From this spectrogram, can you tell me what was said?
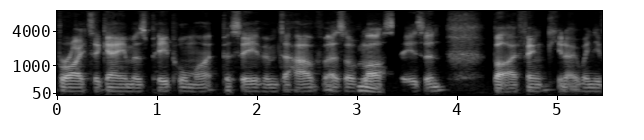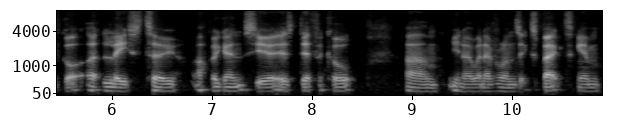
bright a game as people might perceive him to have as of Hmm. last season. But I think you know when you've got at least two up against you, it's difficult. Um, you know when everyone's expecting him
